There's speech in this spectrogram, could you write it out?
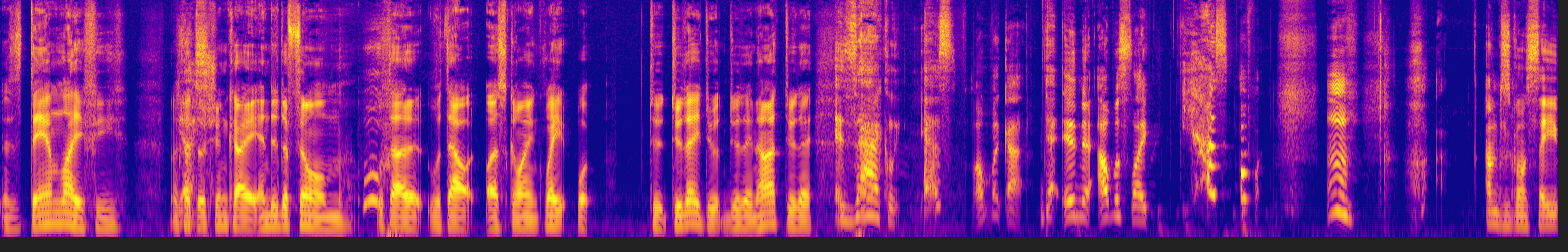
his damn life, he Makoto Yes. Shinkai ended a film without it without us going. Wait, what? Do do they do do they not do they? Exactly. Oh my god. That it, I was like, yes. Oh my. Mm. I'm just gonna say,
